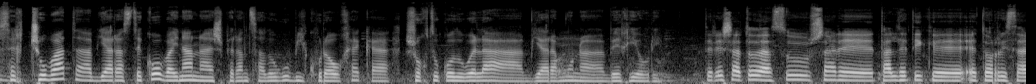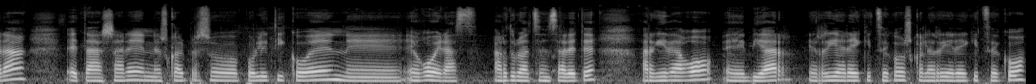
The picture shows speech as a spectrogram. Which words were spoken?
zertxo bat biarazteko, baina esperantza dugu bilkura horrek sortuko duela biaramun berri hori. Teresa da zu sare taldetik etorri zara eta saren euskal preso politikoen egoeraz arduratzen zarete, argi dago e, bihar herria ere ikitzeko, euskal herria ere ikitzeko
